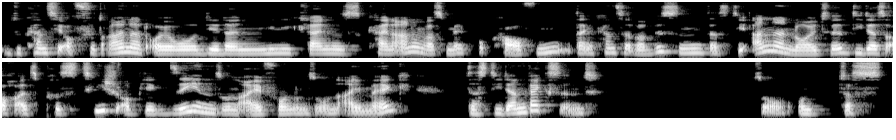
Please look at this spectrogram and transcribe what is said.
du kannst ja auch für 300 Euro dir dein mini kleines, keine Ahnung was MacBook kaufen, dann kannst du aber wissen, dass die anderen Leute, die das auch als Prestigeobjekt sehen, so ein iPhone und so ein iMac, dass die dann weg sind. So und das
